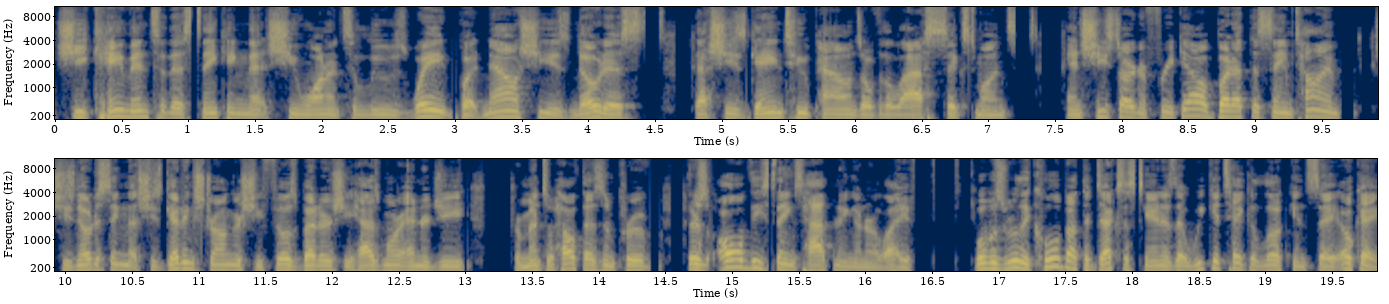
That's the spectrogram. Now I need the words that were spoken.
she came into this thinking that she wanted to lose weight, but now she's noticed that she's gained two pounds over the last six months and she's starting to freak out. But at the same time, she's noticing that she's getting stronger. She feels better. She has more energy. Her mental health has improved. There's all these things happening in her life. What was really cool about the DEXA scan is that we could take a look and say, okay,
